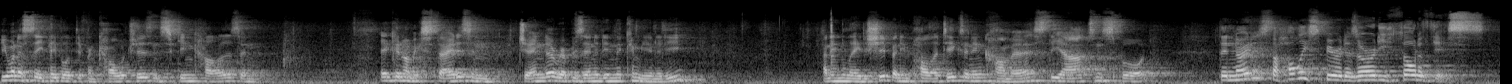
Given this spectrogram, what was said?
you want to see people of different cultures and skin colours and economic status and gender represented in the community, and in leadership and in politics and in commerce, the arts and sport, then notice the Holy Spirit has already thought of this.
